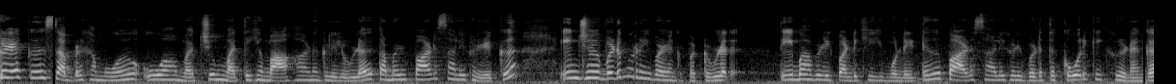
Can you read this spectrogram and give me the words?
கிழக்கு சப்ரகமுவ ஊவா மற்றும் மத்திய மாகாணங்களில் உள்ள தமிழ் பாடசாலைகளுக்கு இன்று விடுமுறை வழங்கப்பட்டுள்ளது. தீபாவளி பண்டிகையை முன்னிட்டு பாடசாலைகள் விடுத்த கோரிக்கைக்கு இணங்க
